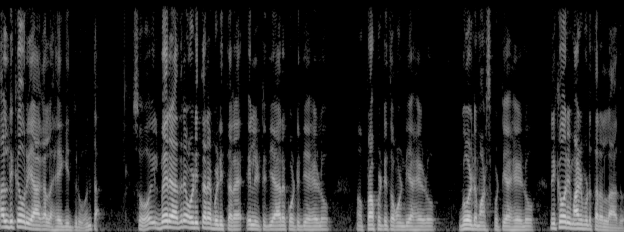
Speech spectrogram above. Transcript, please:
ಅಲ್ಲಿ ರಿಕವರಿ ಆಗಲ್ಲ ಹೇಗಿದ್ರು ಅಂತ. ಸೊ ಇಲ್ಲಿ ಬೇರೆ ಆದರೆ ಹೊಡಿತಾರೆ, ಬಡಿತಾರೆ. ಎಲ್ಲಿಟ್ಟಿದ್ಯಾ? ಯಾರು ಕೊಟ್ಟಿದ್ಯಾ ಹೇಳು. ಪ್ರಾಪರ್ಟಿ ತೊಗೊಂಡ್ಯಾ ಹೇಳು. ಗೋಲ್ಡ್ ಮಾಡಿಸ್ಬಿಟ್ಟಿಯ ಹೇಳು. ರಿಕವರಿ ಮಾಡಿಬಿಡ್ತಾರಲ್ಲ ಅದು.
